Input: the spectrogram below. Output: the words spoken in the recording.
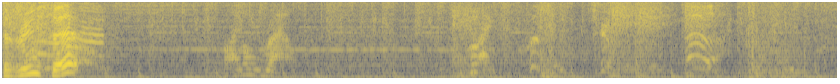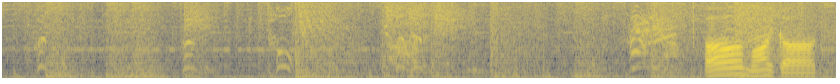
The reset. Final round. Fight. Oh my god.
